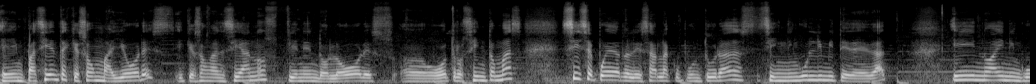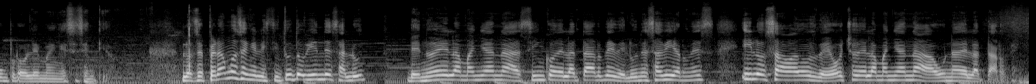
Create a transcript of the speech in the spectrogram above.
En pacientes que son mayores y que son ancianos, tienen dolores u otros síntomas, sí se puede realizar la acupuntura sin ningún límite de edad y no hay ningún problema en ese sentido. Los esperamos en el Instituto Bien de Salud de 9 de la mañana a 5 de la tarde de lunes a viernes y los sábados de 8 de la mañana a 1 de la tarde.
